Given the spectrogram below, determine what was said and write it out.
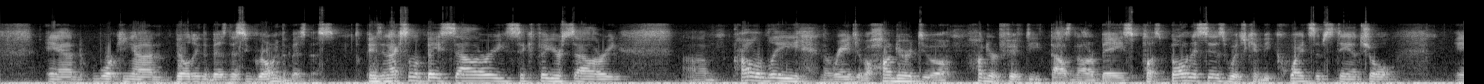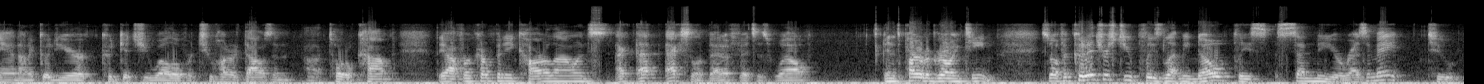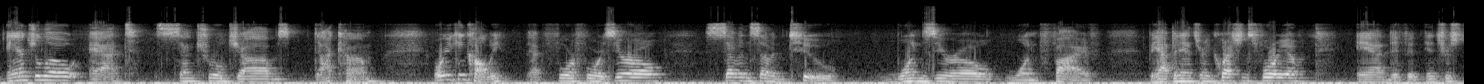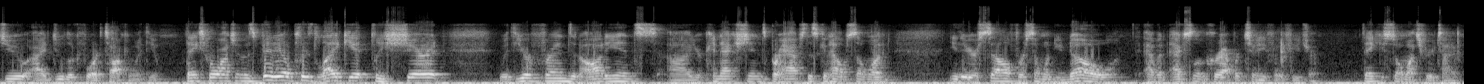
and working on building the business and growing the business. Pays an excellent base salary, six-figure salary, um, probably in the range of 100 to 150 thousand dollar base plus bonuses, which can be quite substantial and on a good year could get you well over 200,000 uh, total comp. They offer a company car allowance, excellent benefits as well. And it's part of a growing team. So if it could interest you, please let me know. Please send me your resume to angelo at centraljobs.com or you can call me at 440 772 1015. Be happy to answer any questions for you. And if it interests you, I do look forward to talking with you. Thanks for watching this video. Please like it. Please share it with your friends and audience, uh, your connections. Perhaps this can help someone, either yourself or someone you know, have an excellent career opportunity for the future. Thank you so much for your time.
